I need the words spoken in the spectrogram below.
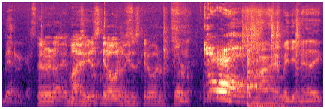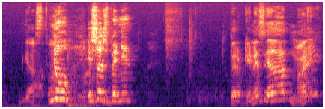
vergas. Pero era, eh, mae, vieras que era bueno, vieras que era bueno. Bueno, no. Oh, mae, me llené de gasto. ¡No! ¡Eso es veneno! Pero qué necesidad, mae,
